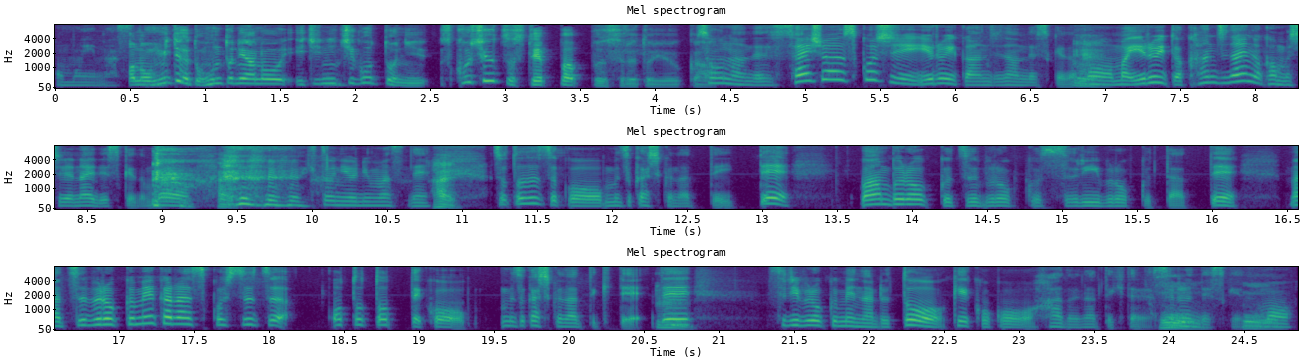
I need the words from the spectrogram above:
思います、ね。あの見てると本当にあの1日ごとに少しずつステップアップするというか。そうなんです最初は少し緩い感じなんですけども、ええまあ緩いとは感じないのかもしれないですけども、はい 人によりますね。はい、ちょっとずつこう難しくなっていって1ブロック2ブロック3ブロックってあって、まあ、2ブロック目から少しずつ音取ってこう難しくなってきてで、3ブロック目になると結構こうハードになってきたりするんですけども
